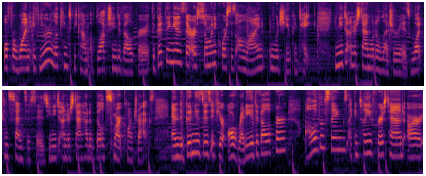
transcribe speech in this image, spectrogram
Well, for one, if you are looking to become a blockchain developer, the good thing is there are so many courses online in which you can take. You need to understand what a ledger is, what consensus is. You need to understand how to build smart contracts. And the good news is if you're already a developer, all of those things I can tell you firsthand are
